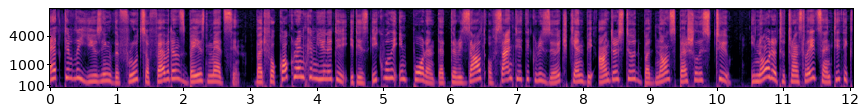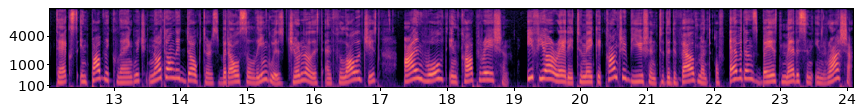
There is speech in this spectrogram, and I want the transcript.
actively using the fruits of evidence-based medicine. But for Cochrane community, it is equally important that the result of scientific research can be understood by non-specialists too. In order to translate scientific texts in public language, not only doctors but also linguists, journalists and philologists are involved in cooperation. If you are ready to make a contribution to the development of evidence-based medicine in Russia,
